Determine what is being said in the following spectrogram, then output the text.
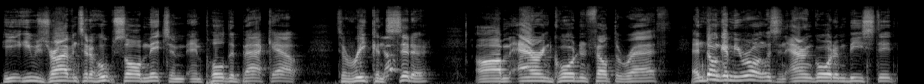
he, he was driving to the hoop, saw Mitch and, and pulled it back out to reconsider. Um, Aaron Gordon felt the wrath, and don't get me wrong. Listen, Aaron Gordon beasted,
